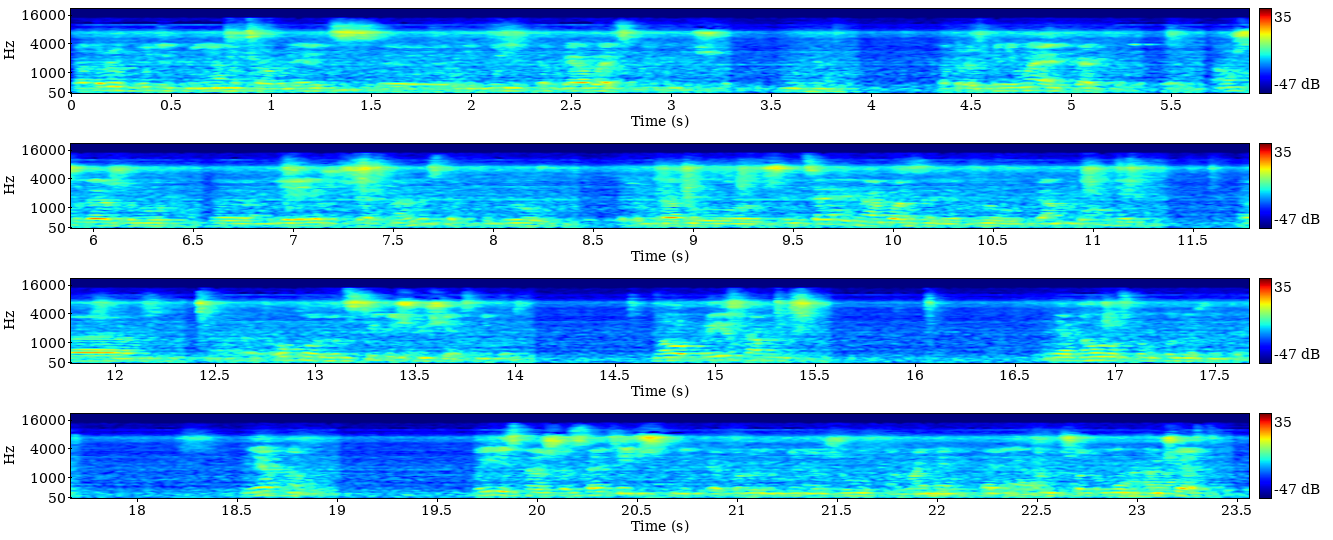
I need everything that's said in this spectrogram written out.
который будет меня направлять э, и будет торговать моими вещами. Mm-hmm который понимает, как это. Потому что даже вот э, я езжу сейчас на выставке, был в этом году в Швейцарии на Базеле, был в Гонконге, э, около 20 тысяч участников. Но при этом ни одного русского художника. Ни одного. Но есть наши соотечественники, которые, например, живут там в Америке, они там что-то могут участвовать.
